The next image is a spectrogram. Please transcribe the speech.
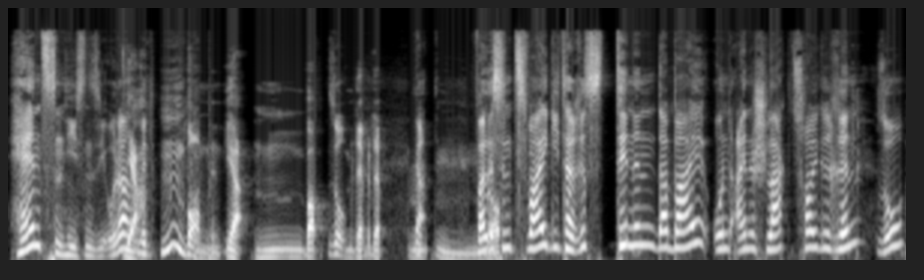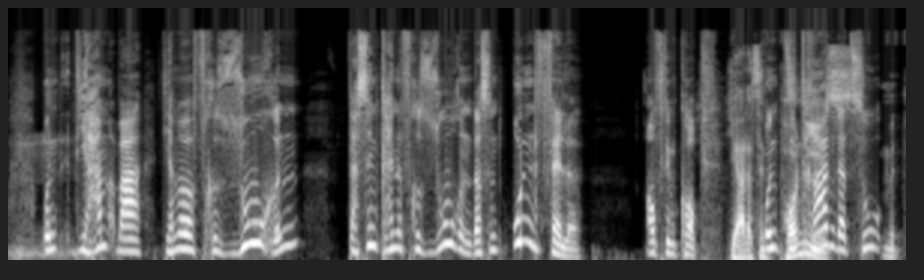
Hanson hießen sie, oder? Ja. Mit Mbop. ja, mm, Bob. So. Ja, mm, Weil es sind zwei Gitarristinnen dabei und eine Schlagzeugerin, so. Und die haben aber, die haben aber Frisuren. Das sind keine Frisuren, das sind Unfälle auf dem Kopf. Ja, das sind Und Ponys sie tragen dazu- mit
